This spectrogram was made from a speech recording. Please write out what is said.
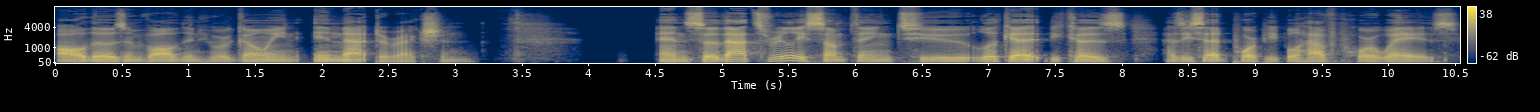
all those involved and who are going in that direction. And so that's really something to look at because, as he said, poor people have poor ways.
